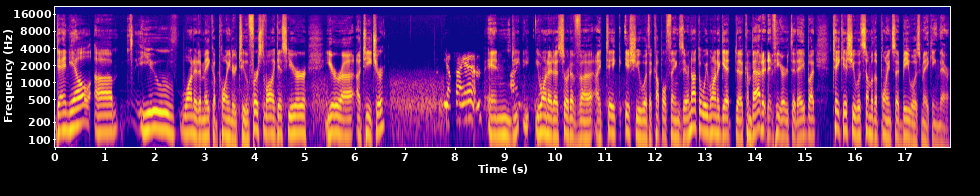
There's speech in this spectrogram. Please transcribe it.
Danielle, um, you wanted to make a point or two. First of all, I guess you're, you're uh, a teacher. Yes, I am. And you, you, wanted to sort of, uh, I take issue with a couple things there. Not that we want to get uh, combative here today, but take issue with some of the points that B was making there.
